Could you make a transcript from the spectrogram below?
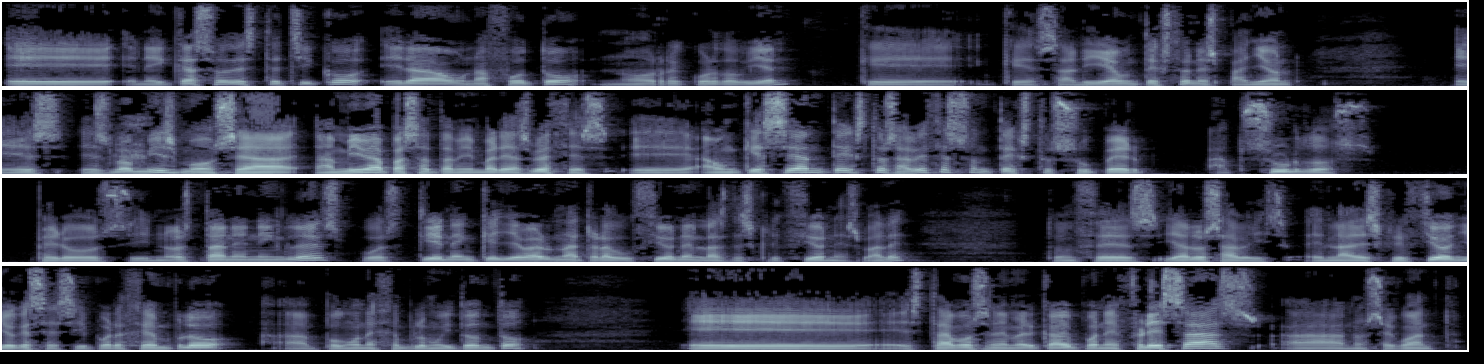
Eh, en el caso de este chico era una foto, no recuerdo bien, que, que salía un texto en español. Es, es, lo mismo, o sea, a mí me ha pasado también varias veces. Eh, aunque sean textos, a veces son textos súper absurdos, pero si no están en inglés, pues tienen que llevar una traducción en las descripciones, ¿vale? Entonces, ya lo sabéis. En la descripción, yo qué sé, si por ejemplo, ah, pongo un ejemplo muy tonto, eh, estamos en el mercado y pone fresas a no sé cuánto.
